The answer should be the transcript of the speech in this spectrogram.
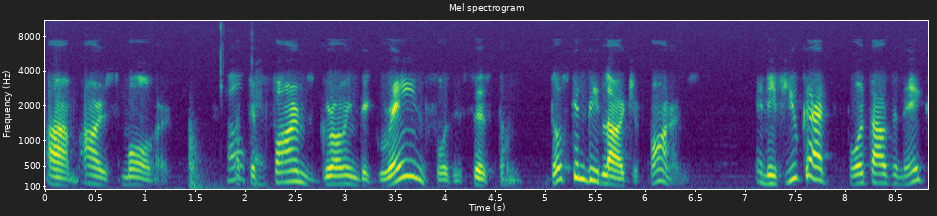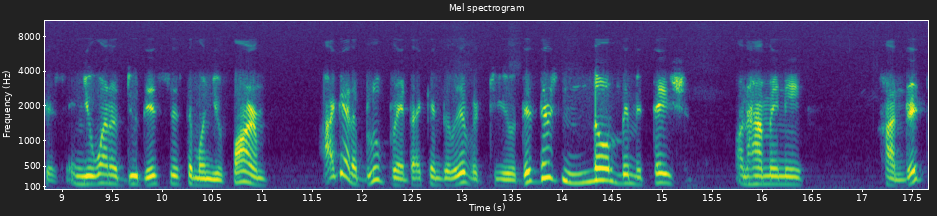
um, are smaller. Okay. But the farms growing the grain for the system, those can be larger farms. And if you got 4,000 acres and you want to do this system on your farm, I got a blueprint I can deliver to you. There's no limitation on how many hundreds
